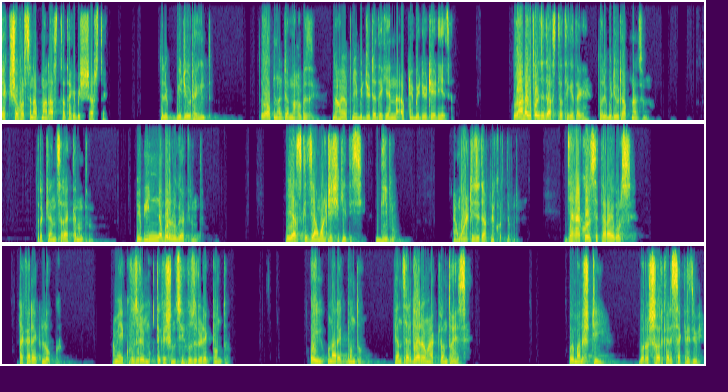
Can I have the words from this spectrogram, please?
একশো পার্সেন্ট আপনার আস্থা থাকে, বিশ্বাস থাকে, তাহলে ভিডিওটা কিন্তু আপনার জন্য হবে। যে না হয় আপনি ভিডিওটা দেখেন না, আপনি ভিডিওটি এড়িয়ে যান। কোরআনের উপর যদি আস্থা থেকে থাকে, তাহলে ভিডিওটা আপনার জন্য। তারা ক্যান্সার আক্রান্ত, বিভিন্ন বড় রোগে আক্রান্ত। এই আজকে যে আমলটি শিখিয়ে দিচ্ছি, দিব। আমলটি যদি আপনি করতে পারেন। যারা করেছে তারাই বলছে, ঢাকার এক লোক, আমি এক হুজুরের মুখ থেকে শুনছি, হুজুরের এক বন্ধু। ওই ওনার এক বন্ধু ক্যান্সার বিয়ারমে আক্রান্ত হয়েছে। ওই মানুষটি বড় সরকারি চাকরিজীবী।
